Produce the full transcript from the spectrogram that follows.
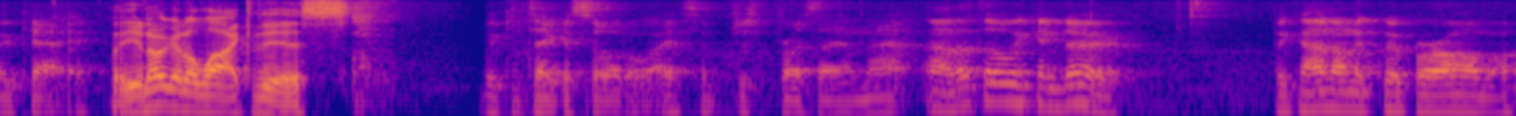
Okay, well, you're not gonna like this. We can take a sword away, so just press A on that. Oh, that's all we can do. We can't unequip her armor.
